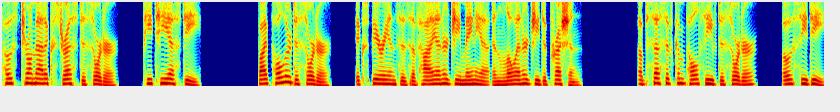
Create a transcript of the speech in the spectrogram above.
post-traumatic stress disorder, PTSD, bipolar disorder, experiences of high-energy mania and low-energy depression, obsessive-compulsive disorder, OCD,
